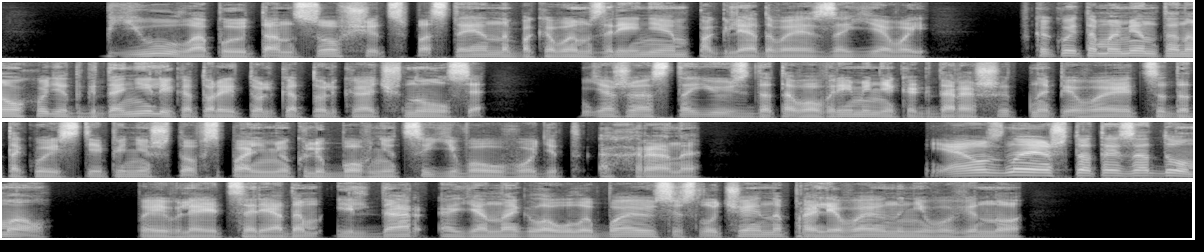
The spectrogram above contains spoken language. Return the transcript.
Пью, лапаю танцовщиц, постоянно боковым зрением поглядывая за Евой. В какой-то момент она уходит к Даниле, который только-только очнулся. Я же остаюсь до того времени, когда Рашид напивается до такой степени, что в спальню к любовнице его уводит охрана. «Я узнаю, что ты задумал», — появляется рядом Ильдар, а я нагло улыбаюсь и случайно проливаю на него вино.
